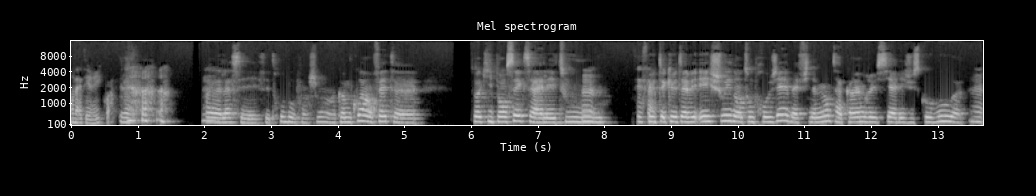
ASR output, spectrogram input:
on atterrit, quoi. Ouais. Oh là là, c'est c'est trop beau, franchement. hein. Comme quoi, en fait, toi qui pensais que ça allait tout, Mm. C'est ça. que t- que t'avais échoué dans ton projet, bah, finalement, t'as quand même réussi à aller jusqu'au bout. euh. Mm.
